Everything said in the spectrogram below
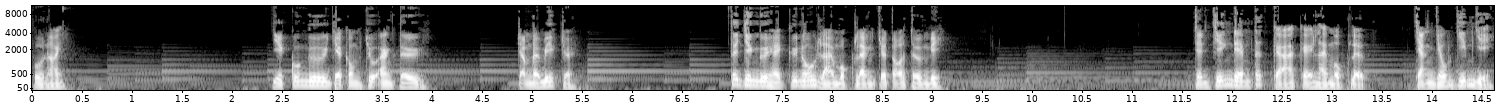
Vua nói. Việc của ngươi và công chúa An Tư trọng đã biết rồi. Thế nhưng ngươi hãy cứ nói lại một lần cho tỏ tường đi. Trịnh chiến đem tất cả kể lại một lượt, Chẳng giấu giếm gì.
